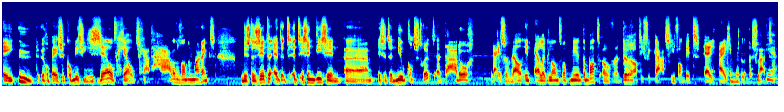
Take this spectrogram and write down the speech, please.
EU, de Europese Commissie, zelf geld gaat halen van de markt. Dus er zitten, het, het, het is in die zin uh, is het een nieuw construct. En daardoor ja, is er wel in elk land wat meer debat over de ratificatie van dit eigenmiddelenbesluit. Ja.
